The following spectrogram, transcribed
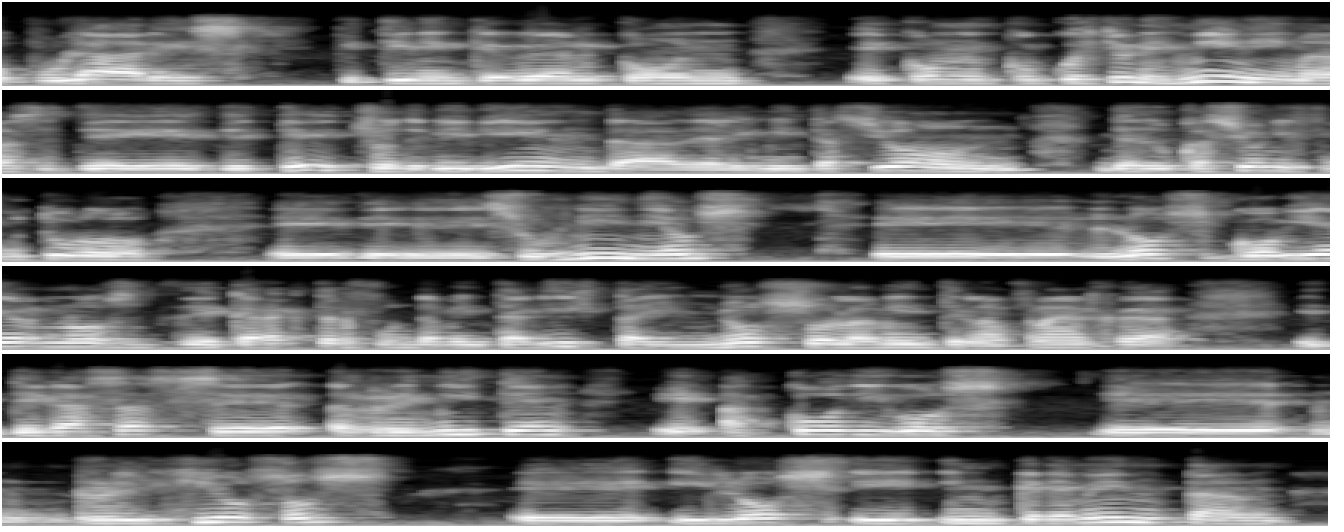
populares que tienen que ver con, eh, con, cuestiones mínimas de, techo, de vivienda, de alimentación, de educación y futuro de, sus niños, los gobiernos de carácter fundamentalista y no solamente en la franja de Gaza se remiten a códigos eh, religiosos eh, y los incrementan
